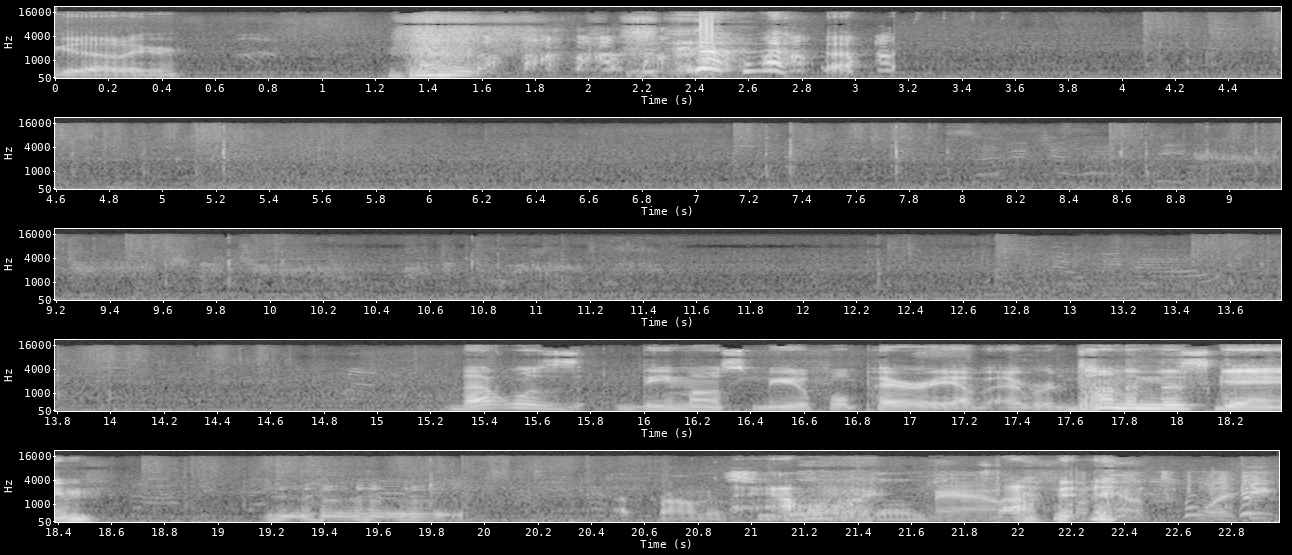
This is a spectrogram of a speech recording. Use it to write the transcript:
get out of here. That was the most beautiful parry I've ever done in this game. I promise you, well done. Now, Stop it. fuck out the way.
